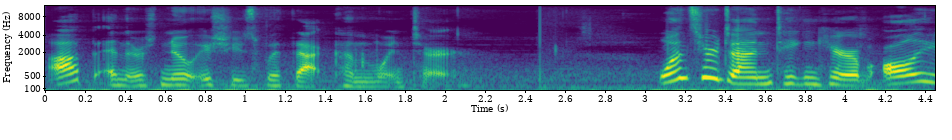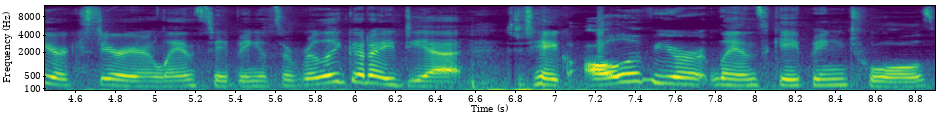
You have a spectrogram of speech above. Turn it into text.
up and there's no issues with that come winter. Once you're done taking care of all of your exterior landscaping, it's a really good idea to take all of your landscaping tools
